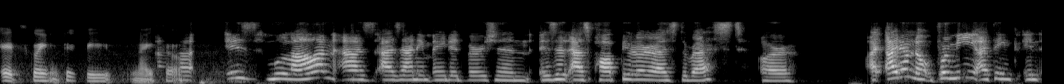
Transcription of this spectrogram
it's going to be nicer. Uh, is Mulan as as animated version is it as popular as the rest or I, I don't know for me I think in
